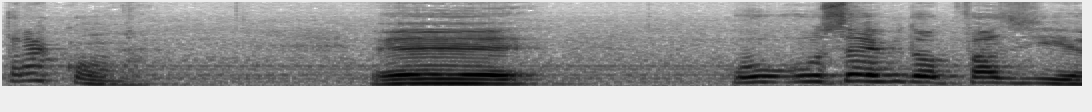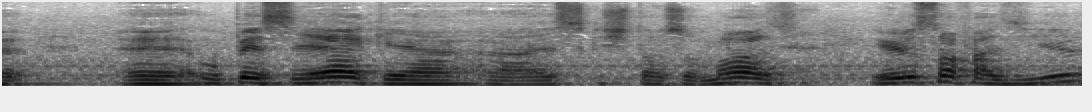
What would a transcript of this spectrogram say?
Tracoma. É, o, o, servidor que fazia é, o PCE, que é a, a esquistossomose, ele só fazia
